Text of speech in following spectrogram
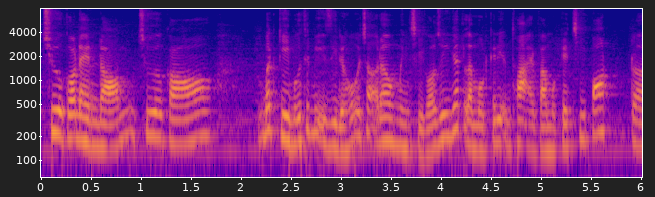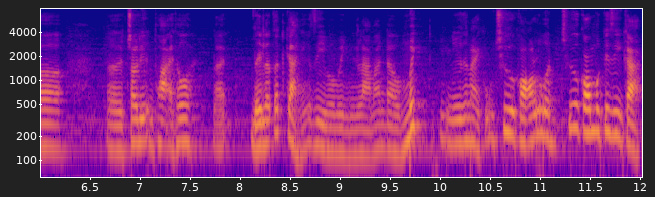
chưa có đèn đóm chưa có bất kỳ một thiết bị gì để hỗ trợ đâu. Mình chỉ có duy nhất là một cái điện thoại và một cái tripod uh, ờ, uh, cho điện thoại thôi. Đấy đấy là tất cả những gì mà mình làm ban đầu. Mic như thế này cũng chưa có luôn chưa có một cái gì cả.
